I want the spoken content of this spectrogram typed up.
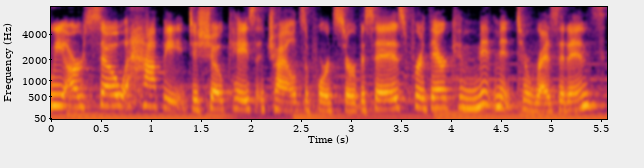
We are so happy to showcase Child Support Services for their commitment to residents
